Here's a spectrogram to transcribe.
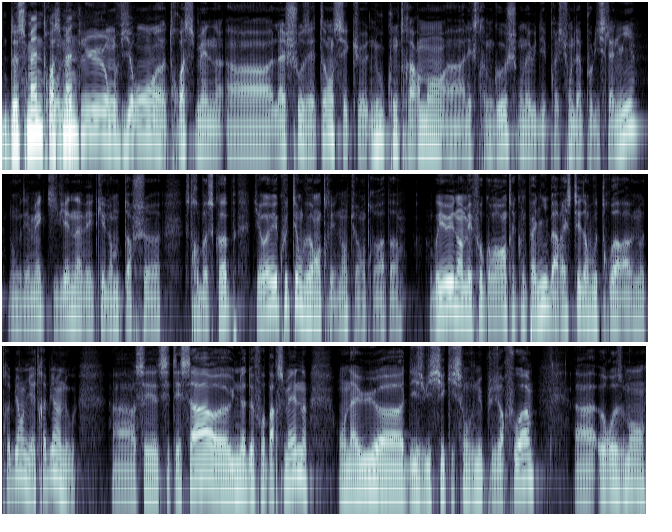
Deux semaines, trois semaines On a tenu environ trois semaines. la chose étant, c'est que nous, contrairement à l'extrême gauche, on a eu des pressions de la police la nuit. Donc des mecs qui viennent avec les lampes torches stroboscope, dire ouais, mais écoutez, on veut rentrer. Non, tu rentreras pas. Oui, oui, non, mais il faut qu'on rentre et compagnie. Bah, restez dans votre trou. Nous, très bien, on y est très bien, nous. Euh, c'était ça, euh, une à deux fois par semaine. On a eu euh, des huissiers qui sont venus plusieurs fois. heureusement,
